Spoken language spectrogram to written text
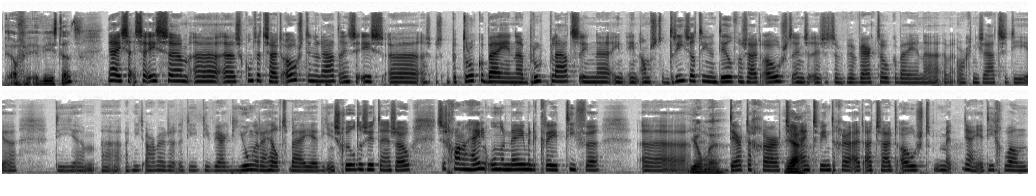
hè? Of wie is dat? Ja, ze, is, ehm, eh, eh, ze komt uit Zuidoost inderdaad. En ze is betrokken bij een broedplaats in, in, in Amstel 3. Zat in een deel van Zuidoost. En ze, ze werkt ook bij een, organisatie die, die ehm, eh, niet armoede, die, die werkt, die jongeren helpt bij eh, die in schulden zitten en zo. Ze is gewoon een hele ondernemende, creatieve. eh Jonge. dertiger, Ja. eind twintiger uit, uit Zuidoost. Met, ja, ja, die gewoon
